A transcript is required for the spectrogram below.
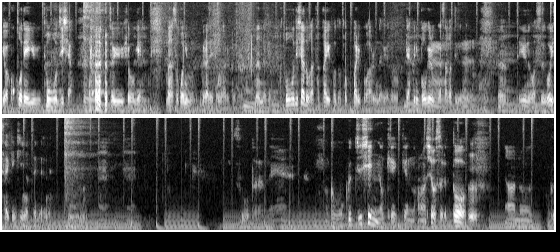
要はここでいう当事者という表現。まあそこにもグラデーションがあるけど、うん。なんだけど当事者度が高いほど突破力はあるんだけど逆に防御力が下がってくるんだよ、うん。うん。っていうのはすごい最近気になってんだよね。そうだよね。なんか僕自身の経験の話をすると、うん。あの、僕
